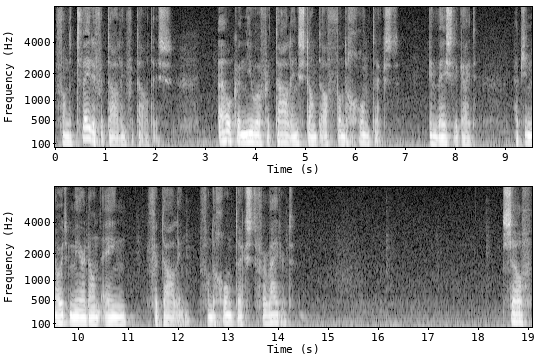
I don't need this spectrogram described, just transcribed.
van de tweede vertaling vertaald is. Elke nieuwe vertaling stamt af van de grondtekst. In wezenlijkheid heb je nooit meer dan één vertaling van de grondtekst verwijderd. Zelf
